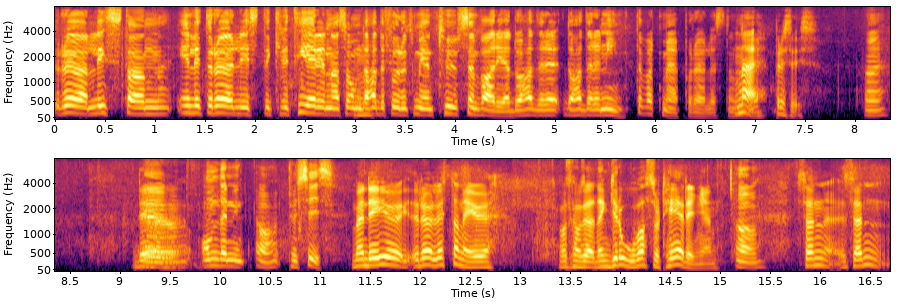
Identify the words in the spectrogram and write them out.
Rödlistan, enligt rödlistekriterierna, så om Mm. det hade funnits mer än tusen vargar, då hade, det, då hade den inte varit med på rödlistan? Nej, precis. eller? Nej. Det. Eh, om den ja precis. Men det är ju, rödlistan är ju, vad ska man säga, den grova sorteringen. Ja. Sen, sen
